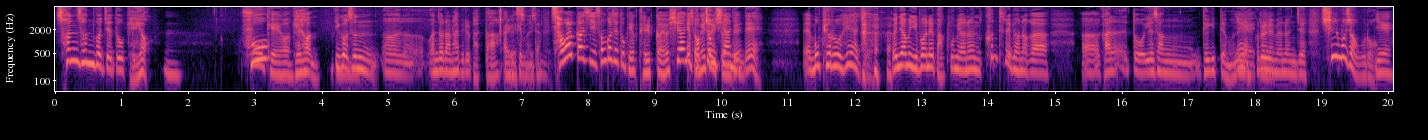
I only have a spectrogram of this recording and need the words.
선선거제도 개혁 음. 후 후 개헌. 음. 이것은 어, 완전한 합의를 봤다. 알겠습니다. 말씀드립니다. 4월까지 선거제도 개혁 될까요? 시한이 정해져 법정. 시한인데 예, 목표로 해야죠. 왜냐하면 이번에 바꾸면은 큰 틀의 변화가 아, 가- 또 예상되기 때문에 예, 그러려면은 이제 실무적으로 예.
